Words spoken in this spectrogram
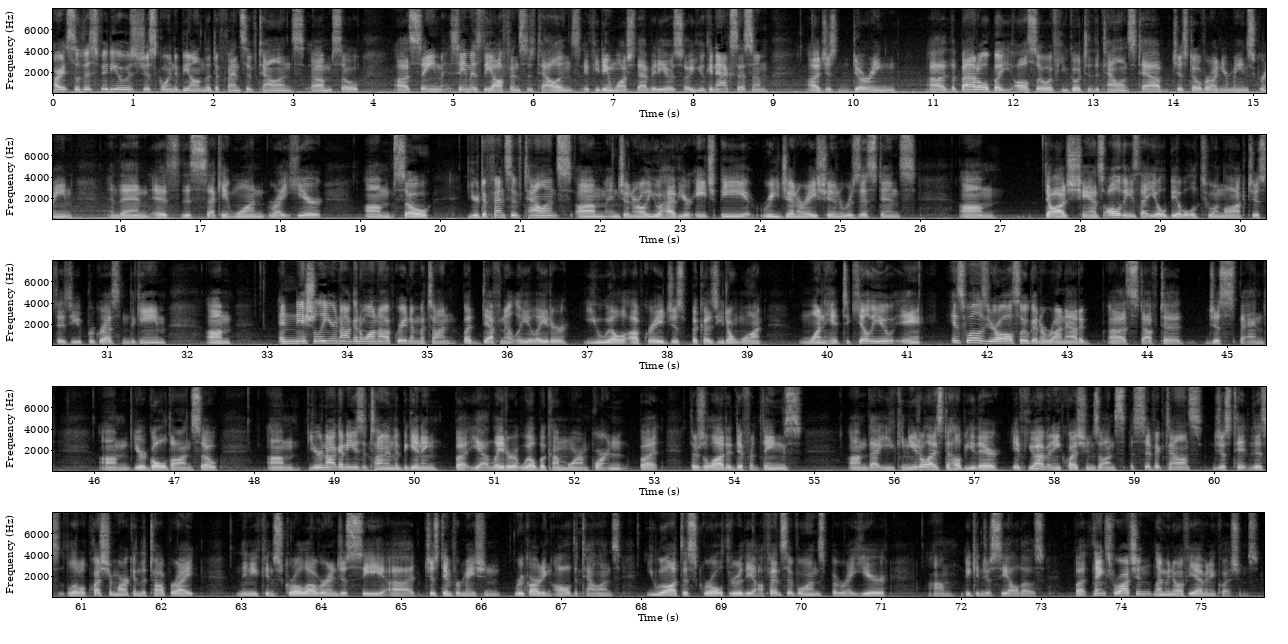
All right, so this video is just going to be on the defensive talents. Um, so uh, same same as the offensive talents if you didn't watch that video. So you can access them uh, just during uh, the battle, but also if you go to the talents tab just over on your main screen, and then it's the second one right here. Um, so your defensive talents, um, in general, you have your HP, regeneration, resistance, um, dodge chance, all these that you'll be able to unlock just as you progress in the game. Um, initially, you're not going to want to upgrade them a ton, but definitely later you will upgrade just because you don't want one hit to kill you, as well as you're also going to run out of uh, stuff to just spend um, your gold on. So um, you're not going to use a ton in the beginning, but yeah, later it will become more important. But there's a lot of different things um, that you can utilize to help you there. If you have any questions on specific talents, just hit this little question mark in the top right. And then you can scroll over and just see uh, just information regarding all the talents. You will have to scroll through the offensive ones, but right here, um, we can just see all those. But thanks for watching. Let me know if you have any questions.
